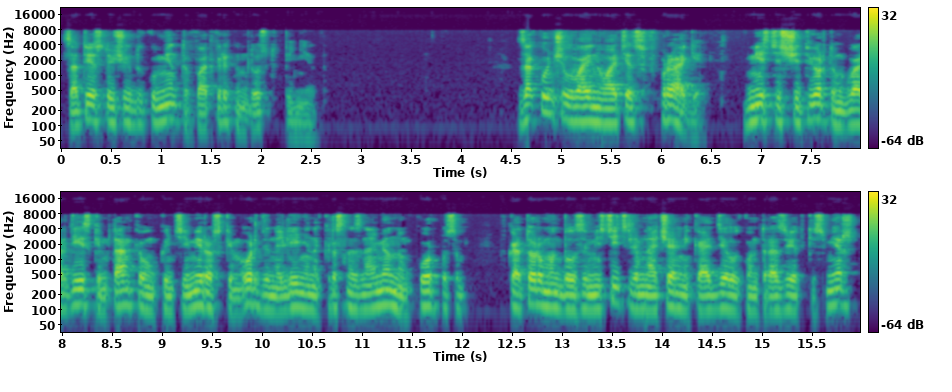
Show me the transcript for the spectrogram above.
Соответствующих документов в открытом доступе нет. Закончил войну отец в Праге вместе с 4-м гвардейским танковым Кантемировским ордена Ленина краснознаменным корпусом, в котором он был заместителем начальника отдела контрразведки СМЕРШ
